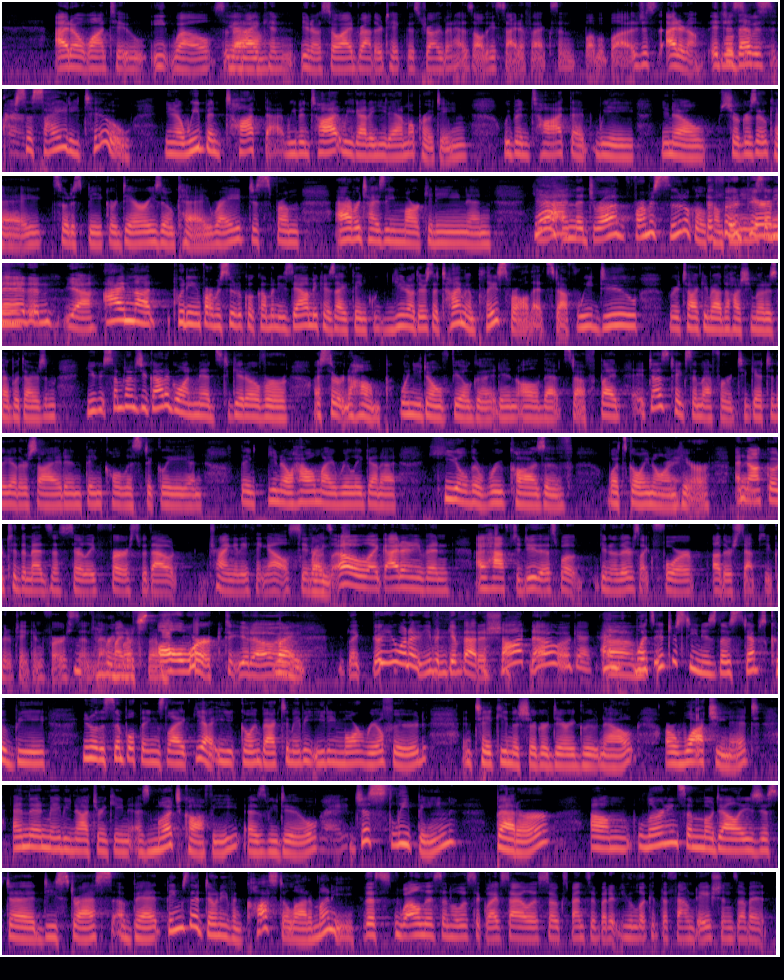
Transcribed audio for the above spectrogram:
I don't want to eat well so that I can, you know, so I'd rather take this drug that has all these side effects and blah blah blah. It just I don't know. It well, just it was our society too. You know, we've been taught that. We've been taught we got to eat animal protein. We've been taught that we, you know, sugar's okay, so to speak, or dairy's okay, right? Just from advertising, marketing, and yeah, Yeah. and the drug pharmaceutical the companies. food I mean, pyramid and yeah. I'm not putting pharmaceutical companies down because I think you know there's a time and place for all that stuff. We do. We were talking about the Hashimoto's hypothyroidism. You sometimes you got to go on meds to get over a certain hump when you don't feel good and all of that stuff. But it does take some effort to get to the other side and think holistically and think you know how am I really gonna heal the root cause of what's going on here. and not go to the meds necessarily first without trying anything else. You know, it's oh, like I don't even, I have to do this. Well, you know, there's like four other steps you could have taken first, and that Very might have so. all worked. You know, and, Right. Like, do you want to even give that a shot? No, okay. And Um, what's interesting is those steps could be, you know, the simple things like, yeah, eat, going back to maybe eating more real food and taking the sugar, dairy, gluten out, or watching it, and then maybe not drinking as much coffee as we do. Right. Just sleeping better. Um, learning some modalities just to de-stress a bit, things that don't even cost a lot of money. this wellness and holistic lifestyle is so expensive, but if you look at the foundations of it,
